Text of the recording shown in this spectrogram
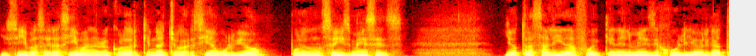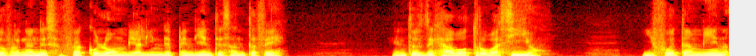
Y si iba a ser así, van a recordar que Nacho García volvió por unos seis meses. Y otra salida fue que en el mes de julio el gato Fernández fue a Colombia, al Independiente Santa Fe. Entonces dejaba otro vacío. Y fue también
